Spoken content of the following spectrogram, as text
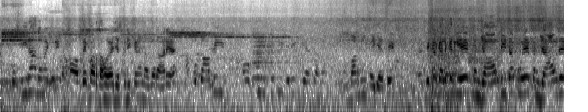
ਤਸਵੀਰਾਂ ਤੋਂ ਮੈਂ ਇੱਕ ਵਾਰੀ ਮਾਹੌਲ ਤੇ ਭਰਦਾ ਹੋਇਆ, ਜਿਸ ਤਰੀਕੇ ਨਾਲ ਨਜ਼ਰ ਆ ਰਿਹਾ ਉਹ ਕਾਫੀ ਔਖੀ ਸਥਿਤੀ ਜਿਹੜੀ ਕੀ ਹੈ, ਸਾਨੂੰ ਬਣਦੀ ਪਈ ਹੈ। ਤੇ ਜੇਕਰ ਗੱਲ ਕਰੀਏ ਪੰਜਾਬ ਦੀ, ਤਾਂ ਪੂਰੇ ਪੰਜਾਬ ਦੇ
